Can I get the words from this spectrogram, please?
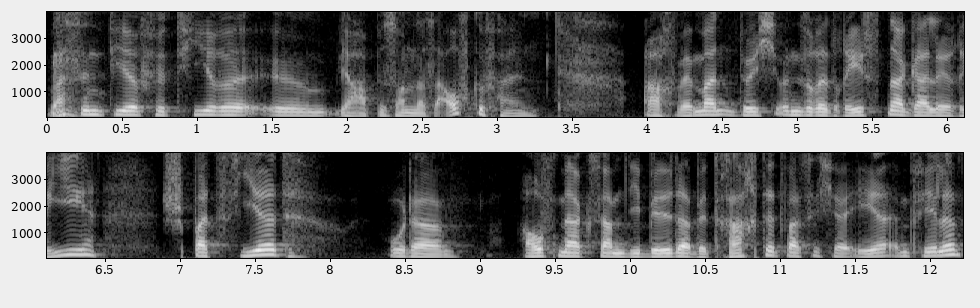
Was sind dir für Tiere ähm, ja, besonders aufgefallen? Ach, wenn man durch unsere Dresdner Galerie spaziert oder aufmerksam die Bilder betrachtet, was ich ja eher empfehle,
